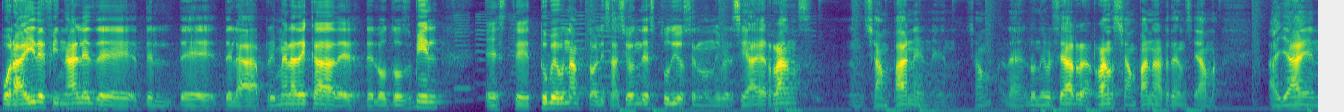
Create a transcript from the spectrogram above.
por ahí de finales de, la primera década de, los 2000, este, tuve una actualización de estudios en la Universidad de Reims, en Champagne, en, la Universidad de Reims Champagne Ardennes se llama, allá en,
